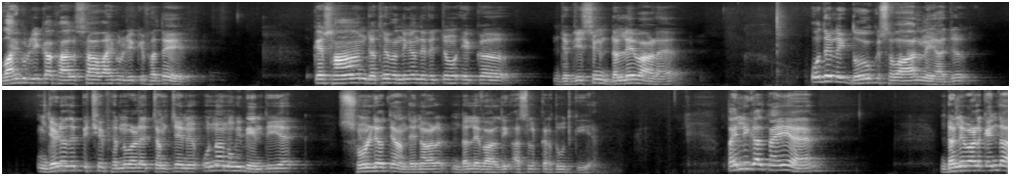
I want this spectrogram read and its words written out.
ਵਾਹਿਗੁਰੂ ਜੀ ਕਾ ਖਾਲਸਾ, ਵਾਹਿਗੁਰੂ ਜੀ ਕੀ ਫਤਿਹ। ਕਿਸਾਨ ਜਥੇਬੰਦੀਆਂ ਦੇ ਵਿੱਚੋਂ ਇੱਕ ਜਗਜੀਤ ਸਿੰਘ ਡੱਲੇਵਾਲ ਹੈ। ਉਹਦੇ ਲਈ ਦੋ ਕੁ ਸਵਾਲ ਨੇ ਅੱਜ। ਜਿਹੜੇ ਉਹਦੇ ਪਿੱਛੇ ਫਿਰਨ ਵਾਲੇ ਚਮਚੇ ਨੇ, ਉਹਨਾਂ ਨੂੰ ਵੀ ਬੇਨਤੀ ਹੈ, ਸੁਣ ਲਿਓ ਧਿਆਨ ਦੇ ਨਾਲ ਡੱਲੇਵਾਲ ਦੀ ਅਸਲ ਕਰਤੂਤ ਕੀ ਹੈ। ਪਹਿਲੀ ਗੱਲ ਤਾਂ ਇਹ ਹੈ, ਡੱਲੇਵਾਲ ਕਹਿੰਦਾ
